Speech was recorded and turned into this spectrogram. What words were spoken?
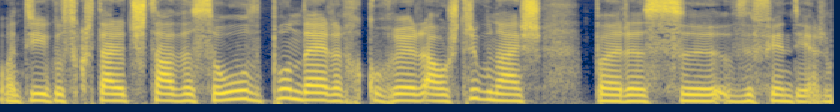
O antigo secretário de Estado da Saúde pondera recorrer aos tribunais para se defender.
